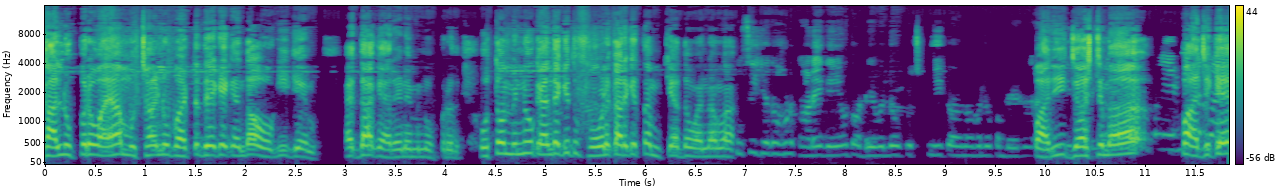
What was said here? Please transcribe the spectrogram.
ਕੱਲ ਉੱਪਰੋਂ ਆਇਆ ਮੁੱਛਾਂ ਨੂੰ ਵੱਟ ਦੇ ਕੇ ਕਹਿੰਦਾ ਹੋ ਗਈ ਗੇਮ। ਐਦਾਂ ਕਹਿ ਰਹੇ ਨੇ ਮੈਨੂੰ ਉੱਪਰ ਉਤੋਂ ਮੈਨੂੰ ਕਹਿੰਦੇ ਕਿ ਤੂੰ ਫੋਨ ਕਰਕੇ ਧਮਕੀਆਂ ਦਵਾਨਾ ਵਾ। ਤੁਸੀਂ ਜਦੋਂ ਹੁਣ ਥਾਣੇ ਗਏ ਹੋ ਤੁਹਾਡੇ ਵੱਲੋਂ ਕੁਝ ਕੀ ਉਹਨਾਂ ਵੱਲੋਂ ਕੰਪਲੇਂਟ ਭਾਜੀ ਜਸਟ ਮੈਂ ਭੱਜ ਕੇ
